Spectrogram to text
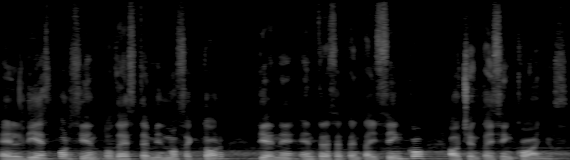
el 10% de este mismo sector tiene entre 75 a 85 años.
